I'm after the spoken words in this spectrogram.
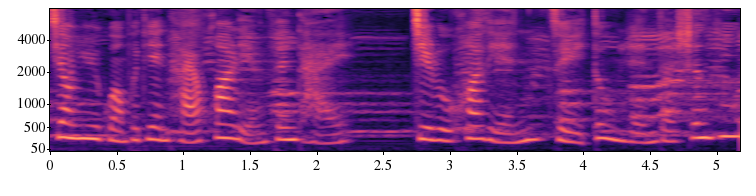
教育广播电台花莲分台，记录花莲最动人的声音。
